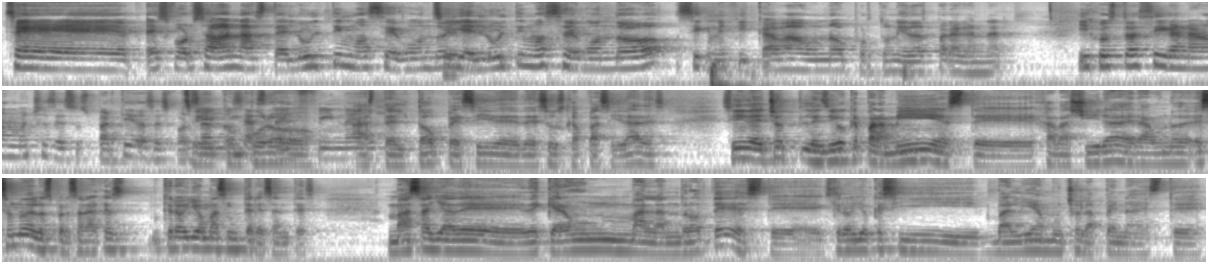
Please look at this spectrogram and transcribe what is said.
se esforzaban hasta el último segundo y el último segundo significaba una oportunidad para ganar. Y justo así ganaron muchos de sus partidos, esforzándose hasta el final. Hasta el tope, sí, de, de, sus capacidades. Sí, de hecho, les digo que para mí, este, Habashira era uno es uno de los personajes, creo yo, más interesantes. Más allá de, de que era un malandrote, este, creo yo que sí valía mucho la pena, este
